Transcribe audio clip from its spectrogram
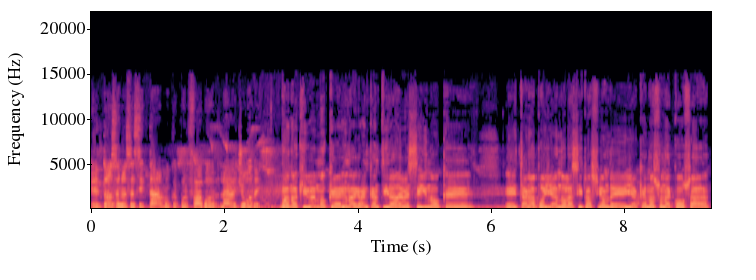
Entonces necesitamos que por favor la ayude. Bueno, aquí vemos que hay una gran cantidad de vecinos que están apoyando la situación de ella, que no es una cosa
